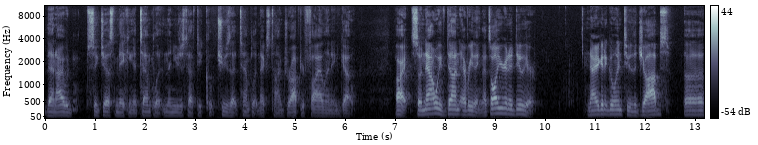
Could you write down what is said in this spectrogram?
then I would suggest making a template and then you just have to choose that template next time, drop your file in and go. All right, so now we've done everything. That's all you're going to do here. Now you're going to go into the jobs uh,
